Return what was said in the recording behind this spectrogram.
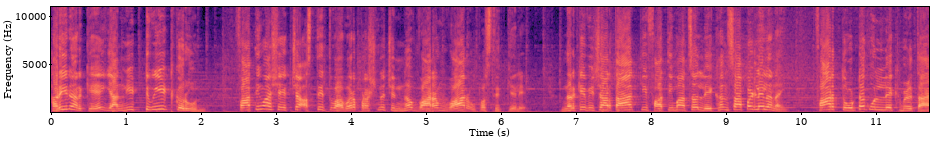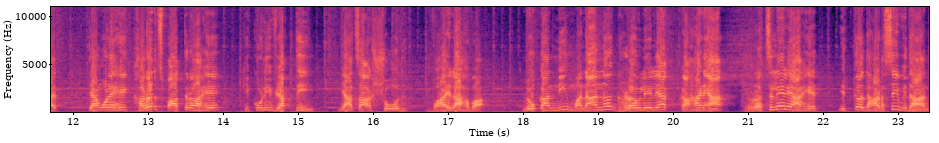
हरी नरके यांनी ट्विट करून फातिमा शेखच्या अस्तित्वावर प्रश्नचिन्ह वारंवार उपस्थित केले. नरके विचारतात की फातिमाचं लेखन सापडलेलं नाही. फार तोटक उल्लेख मिळत आहेत त्यामुळे हे खरंच पात्र आहे की कोणी व्यक्ती याचा शोध व्हायला हवा. लोकांनी मनानं घडवलेल्या कहाण्या रचलेल्या आहेत इतकं धाडसी विधान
